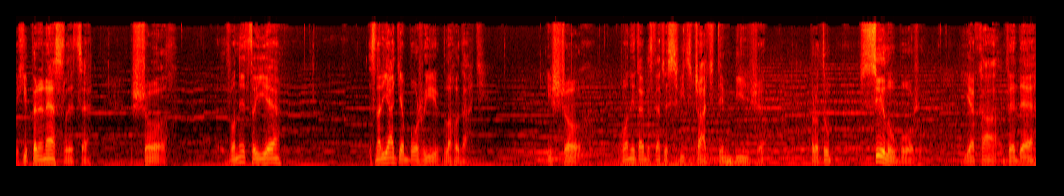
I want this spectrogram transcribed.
які перенесли це, що вони то є знаряддя Божої благодаті. І що вони, так би сказати, свідчать тим більше про ту силу Божу, яка веде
